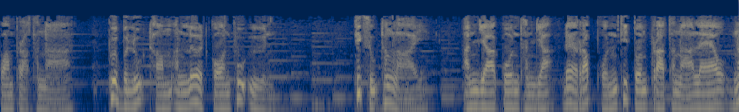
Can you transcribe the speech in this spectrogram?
ความปรารถนาเพื่อบรรลุธรรมอันเลิศก่อนผู้อื่น ภิกษุทั้งหลาย อัญญาโกนทัญญะได้รับผลที่ตนปรารถนาแล้วณ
